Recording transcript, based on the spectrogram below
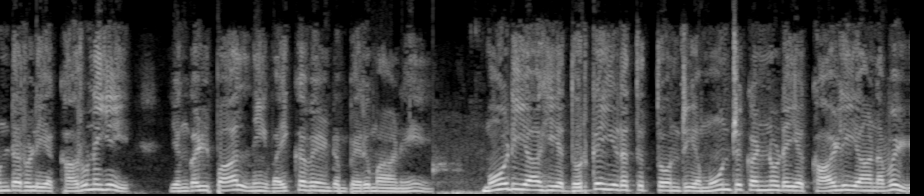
உண்டருளிய கருணையை எங்கள் பால் நீ வைக்க வேண்டும் பெருமானே. மோடியாகிய துர்க்கையிடத்துத் தோன்றிய மூன்று கண்ணுடைய காளியானவள்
